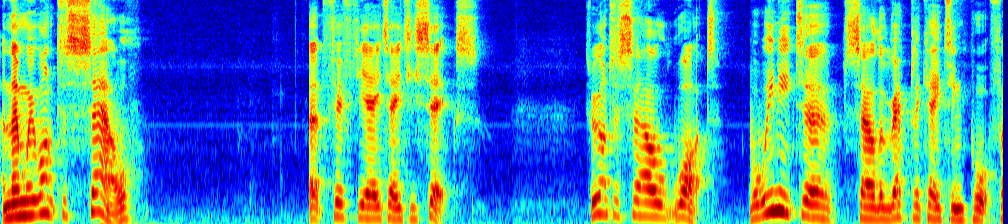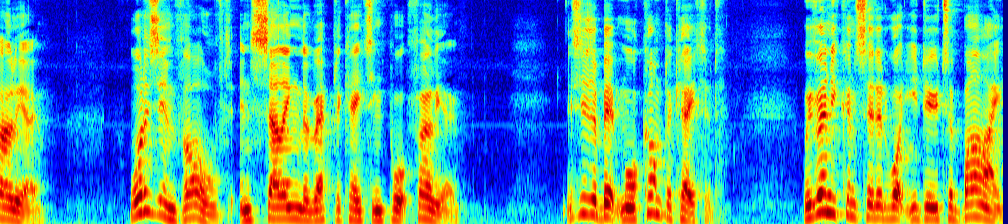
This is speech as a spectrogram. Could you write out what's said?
and then we want to sell at 58.86 so we want to sell what? Well, we need to sell the replicating portfolio. What is involved in selling the replicating portfolio? This is a bit more complicated. We've only considered what you do to buy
